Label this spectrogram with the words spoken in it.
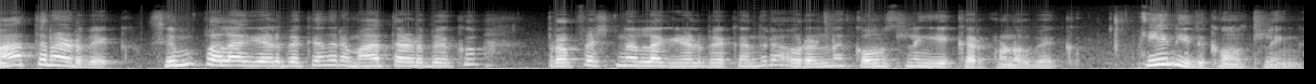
ಮಾತನಾಡಬೇಕು. ಸಿಂಪಲ್ ಆಗಿ ಹೇಳ್ಬೇಕಂದ್ರೆ ಮಾತಾಡಬೇಕು ಪ್ರೊಫೆಷ್ನಲ್ ಆಗಿ ಹೇಳ್ಬೇಕಂದ್ರೆ ಅವರನ್ನು ಕೌನ್ಸ್ಲಿಂಗಿಗೆ ಕರ್ಕೊಂಡು ಹೋಗ್ಬೇಕು. ಏನಿದು ಕೌನ್ಸ್ಲಿಂಗ್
